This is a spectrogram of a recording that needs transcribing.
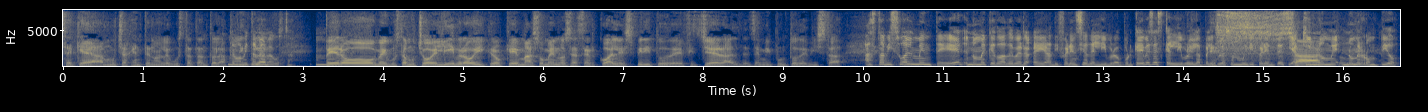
sé que a mucha gente no le gusta tanto la película. No, a mí también me gusta. Pero me gusta mucho el libro y creo que más o menos se acercó al espíritu de Fitzgerald desde mi punto de vista. Hasta visualmente, ¿eh? no me quedó a deber, eh, a diferencia del libro, porque hay veces que el libro y la película son muy diferentes y aquí no me, no me rompió.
